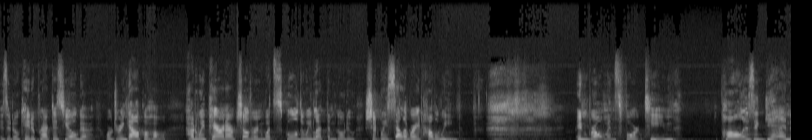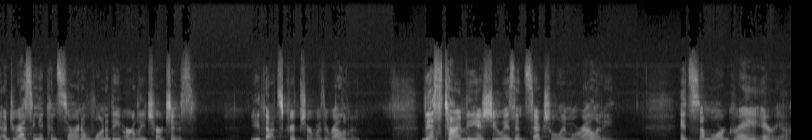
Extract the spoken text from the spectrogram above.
Is it okay to practice yoga or drink alcohol? How do we parent our children? What school do we let them go to? Should we celebrate Halloween? In Romans 14, Paul is again addressing a concern of one of the early churches. You thought scripture was irrelevant. This time, the issue isn't sexual immorality, it's a more gray area.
